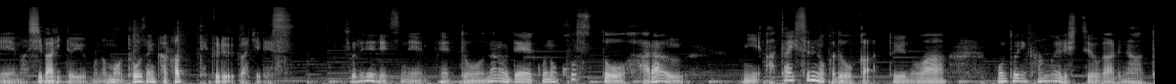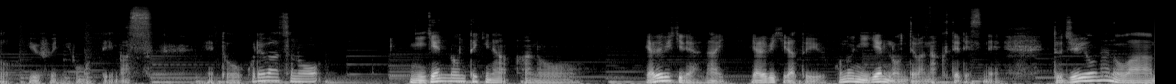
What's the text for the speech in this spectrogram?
えー、まあ、縛りというものも当然かかってくるわけです。それでですね、えっと、なので、このコストを払うに値するのかどうかというのは、本当に考える必要があるなというふうに思っています。えっと、これはその、二元論的な、あの、やるべきではない、やるべきだという、この二元論ではなくてですね、重要なのは、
